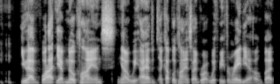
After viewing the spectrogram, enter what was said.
you have what? You have no clients. You know, we I have a couple of clients I brought with me from radio, but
